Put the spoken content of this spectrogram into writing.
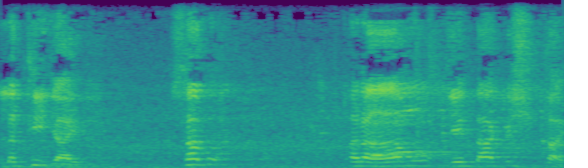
ਲੱਥੀ ਜਾਏ, ਸਭ ਹਰਾਮ ਜੇਤਾ ਕਿਛ ਖਾਏ।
